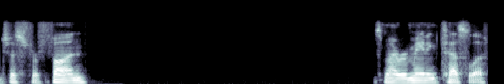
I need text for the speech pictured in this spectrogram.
Just for fun. It's my remaining Tesla.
